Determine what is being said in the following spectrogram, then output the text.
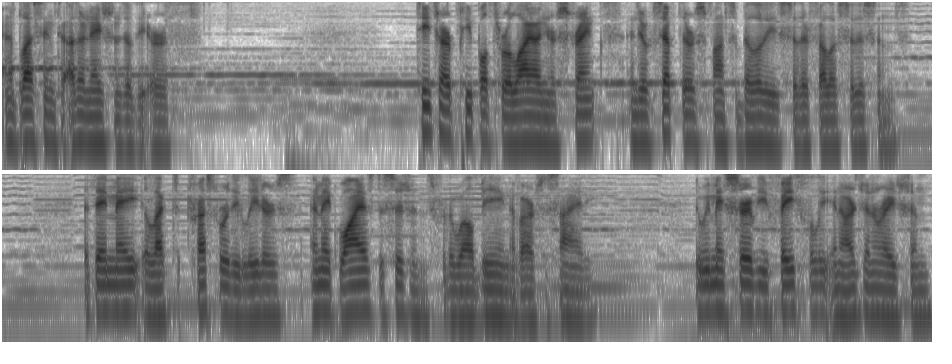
and a blessing to other nations of the earth. Teach our people to rely on your strength and to accept their responsibilities to their fellow citizens, that they may elect trustworthy leaders and make wise decisions for the well being of our society, that we may serve you faithfully in our generation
